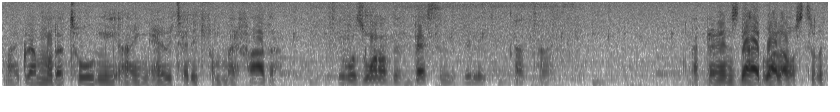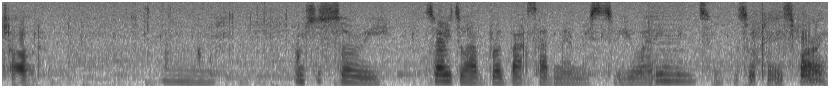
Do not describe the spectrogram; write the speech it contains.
my grandmother told me I inherited it from my father. He was one of the best in the village at that time. My parents died while I was still a child. Hmm. I'm so sorry. Sorry to have brought back sad memories to you. I didn't mean to. It's okay, it's fine.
